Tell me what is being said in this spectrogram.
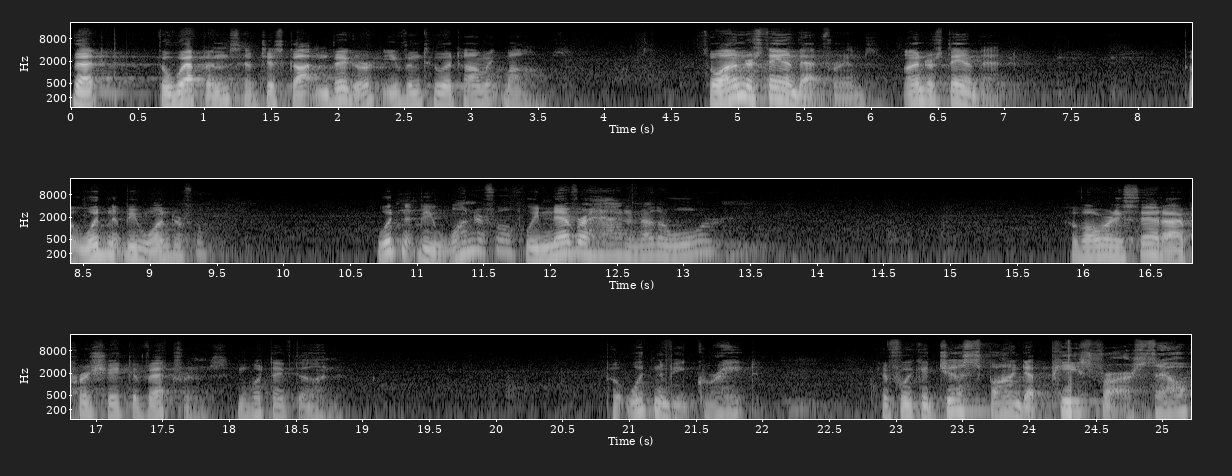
that the weapons have just gotten bigger, even to atomic bombs. So I understand that, friends. I understand that. But wouldn't it be wonderful? Wouldn't it be wonderful if we never had another war? I've already said I appreciate the veterans and what they've done. But wouldn't it be great if we could just find a peace for ourselves,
